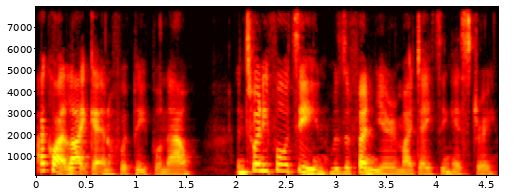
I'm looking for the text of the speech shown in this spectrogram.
I quite like getting off with people now, and 2014 was a fun year in my dating history.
